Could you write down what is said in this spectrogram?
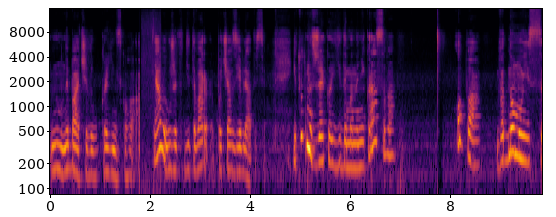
ну, не бачили українського, а зняли вже тоді товар почав з'являтися. І тут ми з Жекою їдемо на Некрасова. Опа! В одному із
